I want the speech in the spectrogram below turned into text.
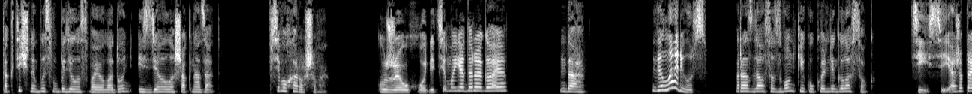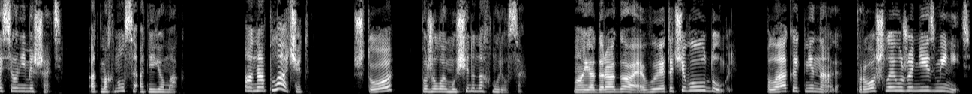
Тактично высвободила свою ладонь и сделала шаг назад. Всего хорошего. Уже уходите, моя дорогая? Да. Вилариус, раздался звонкий кукольный голосок. Тисси, я же просил не мешать. Отмахнулся от нее маг. Она плачет. Что? Пожилой мужчина нахмурился. Моя дорогая, вы это чего удумали? Плакать не надо. Прошлое уже не изменить.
